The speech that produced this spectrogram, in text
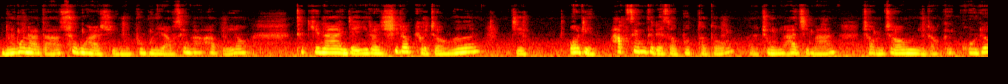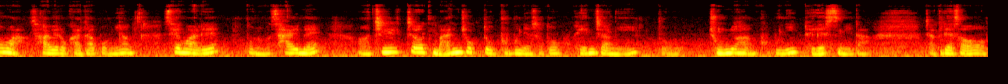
누구나 다 수긍할 수 있는 부분이라고 생각하고요. 특히나 이제 이런 시력 교정은 이제 어린 학생들에서부터도 중요하지만 점점 이렇게 고령화 사회로 가다 보면 생활에 또는 뭐 삶의 어, 질적 만족도 부분에서도 굉장히 또 중요한 부분이 되겠습니다. 자, 그래서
